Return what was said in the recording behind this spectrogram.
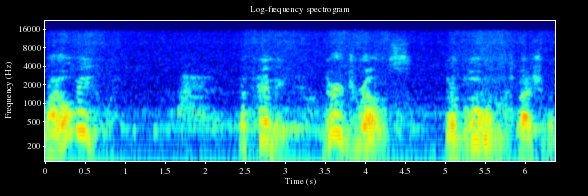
Ryobi, depending. Their drills, their blue ones especially,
